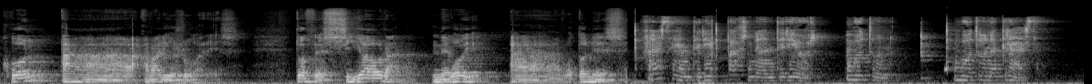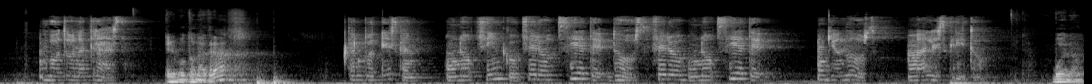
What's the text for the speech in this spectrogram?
con a, varios lugares. Entonces, si yo ahora me voy a botones. Frase anterior, página anterior, botón, botón atrás, botón atrás. El botón atrás. Scan 1507201 Guión 2. Mal escrito. Bueno,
